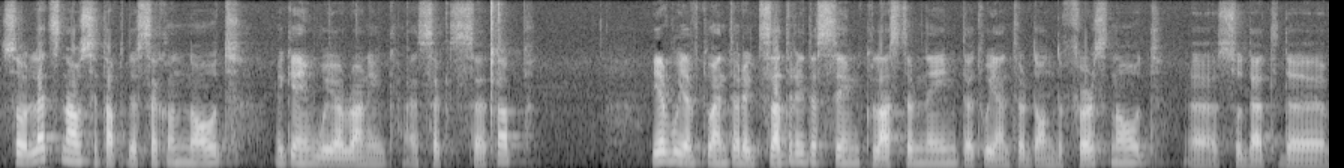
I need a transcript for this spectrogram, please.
So let's now set up the second node. Again, we are running a SX setup. Here we have to enter exactly the same cluster name that we entered on the first node uh, so that the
